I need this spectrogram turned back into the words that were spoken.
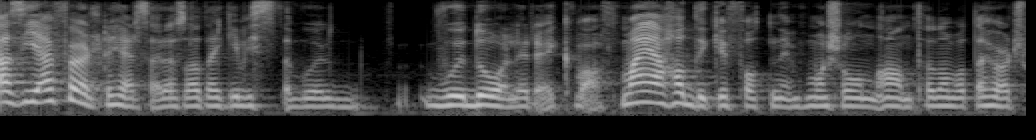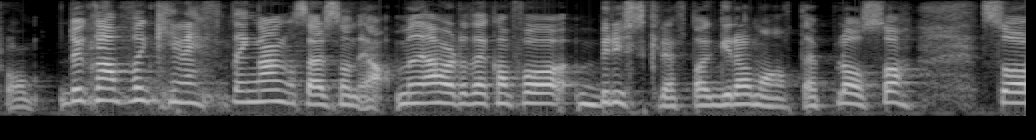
Altså jeg følte helt seriøst at jeg ikke visste hvor, hvor, dårlig røyk var for meg. Jeg hadde ikke fått den informasjonen annet enn om at jeg hørte sånn Du kan få kreft en gang. Og så er det sånn, ja, men jeg har hørt at jeg kan få brystkreft av granateple også. Så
